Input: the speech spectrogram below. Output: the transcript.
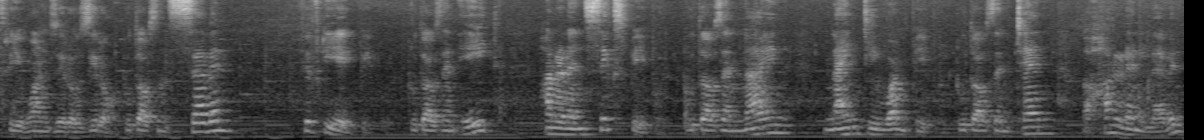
13100. 2007, 58 people. 2008, 106 people. 2009, 91 people 2010 111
